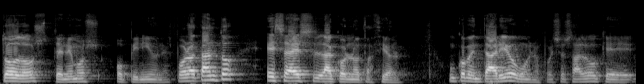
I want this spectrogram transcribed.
todos tenemos opiniones, por lo tanto, esa es la connotación. Un comentario, bueno, pues es algo que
